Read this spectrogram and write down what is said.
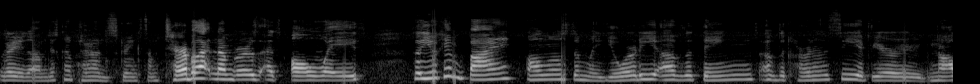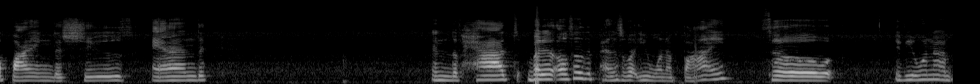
there you go. I'm just gonna put it on the screen because I'm terrible at numbers as always. So you can buy almost the majority of the things of the currency if you're not buying the shoes and and the hat, but it also depends what you want to buy. So if you want to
